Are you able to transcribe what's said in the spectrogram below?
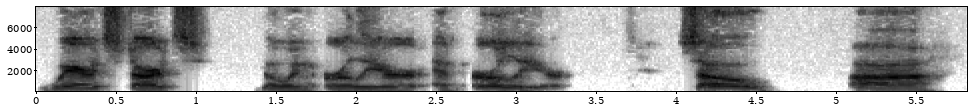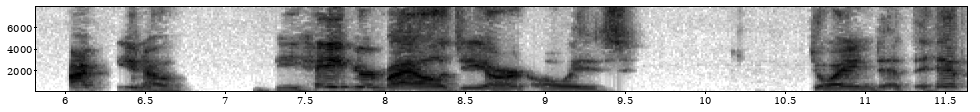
where it starts going earlier and earlier. So, uh, I, you know, behavior and biology aren't always joined at the hip,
